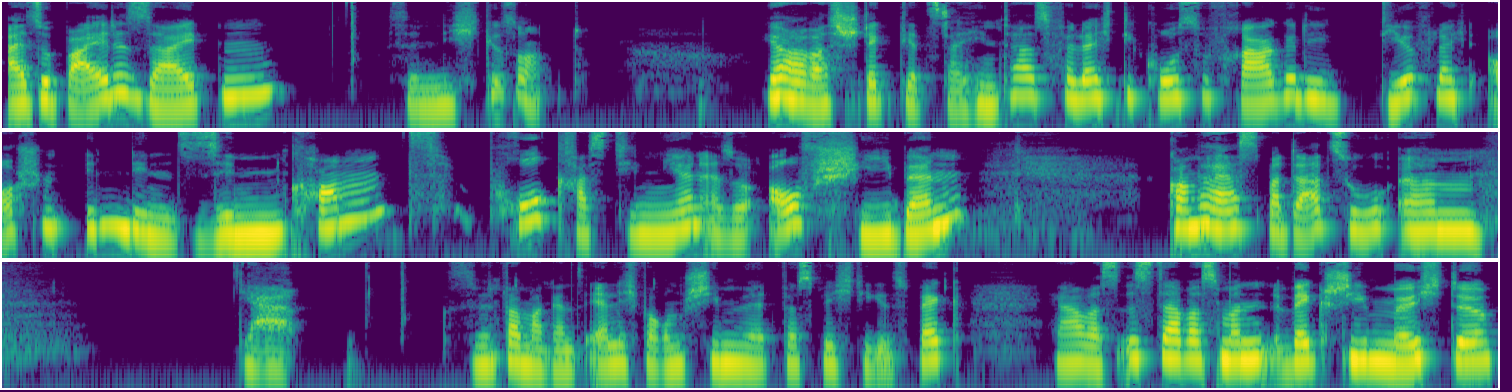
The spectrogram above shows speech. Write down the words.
Also beide Seiten sind nicht gesund. Ja, was steckt jetzt dahinter, ist vielleicht die große Frage, die dir vielleicht auch schon in den Sinn kommt. Prokrastinieren, also aufschieben. Kommen wir erstmal dazu. Ähm, ja, sind wir mal ganz ehrlich, warum schieben wir etwas Wichtiges weg? Ja, was ist da, was man wegschieben möchte?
